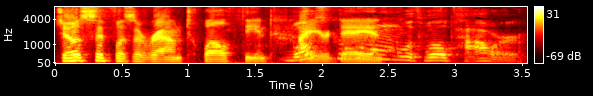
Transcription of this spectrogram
Josef was around 12th the What's entire going day, and, on with Will Power?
